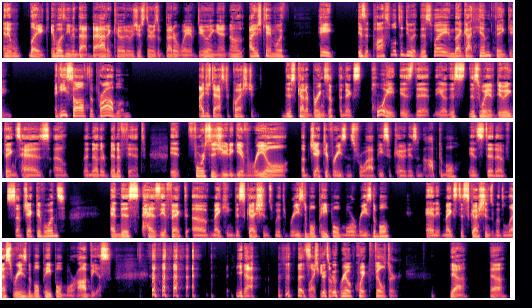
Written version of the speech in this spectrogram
And it like it wasn't even that bad a code. It was just there was a better way of doing it. And I, was, I just came with, hey, is it possible to do it this way? And that got him thinking. And he solved the problem. I just asked a question. This kind of brings up the next point is that, you know, this this way of doing things has a, another benefit. It forces you to give real objective reasons for why a piece of code isn't optimal instead of subjective ones. And this has the effect of making discussions with reasonable people more reasonable, and it makes discussions with less reasonable people more obvious. yeah. That's like true. it's a real quick filter. Yeah, yeah.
